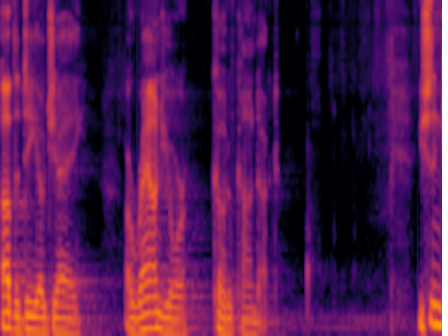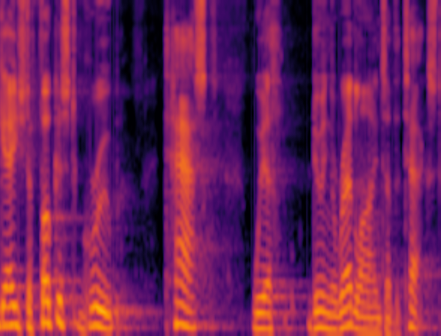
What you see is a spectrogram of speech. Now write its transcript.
of the DOJ around your code of conduct. You should engage a focused group tasked with doing the red lines of the text.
